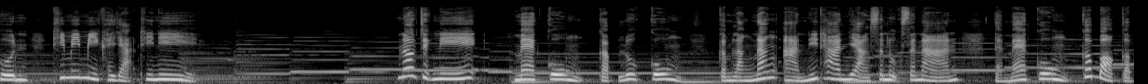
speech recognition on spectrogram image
คุณที่ไม่มีขยะที่นี่ นอกจากนี้ แม่กุ้งกับลูกกุ้งกำลังนั่งอ่านนิทานอย่างสนุกสนาน แต่แม่กุ้งก็บอกกับ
